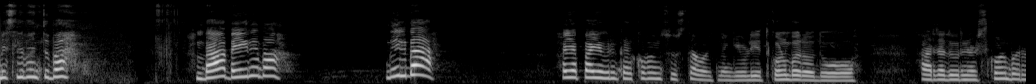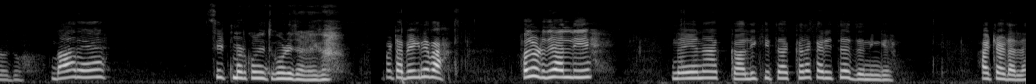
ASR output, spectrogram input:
ಬಿಸಿಲು ಬಂತು, ಬಾ. ಬಾ, ಬೇಗನೆ ಬಾ. ನಿಲ್ ಬಾ. ಅಯ್ಯಪ್ಪ ಇವ್ರನ್ನ ಕರ್ಕೊಂಬಂದು ಸುಸ್ತಾಗೋಯ್ತು ನಂಗೆ. ಇವಳು ಎತ್ಕೊಂಡು ಬರೋದು. ಅರ್ಧ ದೂರ ನಡ್ಸ್ಕೊಂಡು ಬರೋದು. ಬಾರೆ. ಸಿಟ್ ಮಾಡ್ಕೊಂಡು ನಿಂತ್ಕೊಂಡಿದ್ದಾಳೆ ಈಗ. ಬಟ್ ಬೇಗನೆ ಬಾ. ಅಲ್ಲಿ ನೋಡಿದೆ ಅಲ್ಲಿ ನಯನ ಕಾಲಿಕಿತ ಅಕ್ಕನ ಕರಿತಾ ಇದ್ದೆ ನಿಂಗೆ. ಆಟ ಆಡಲ್ಲ.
